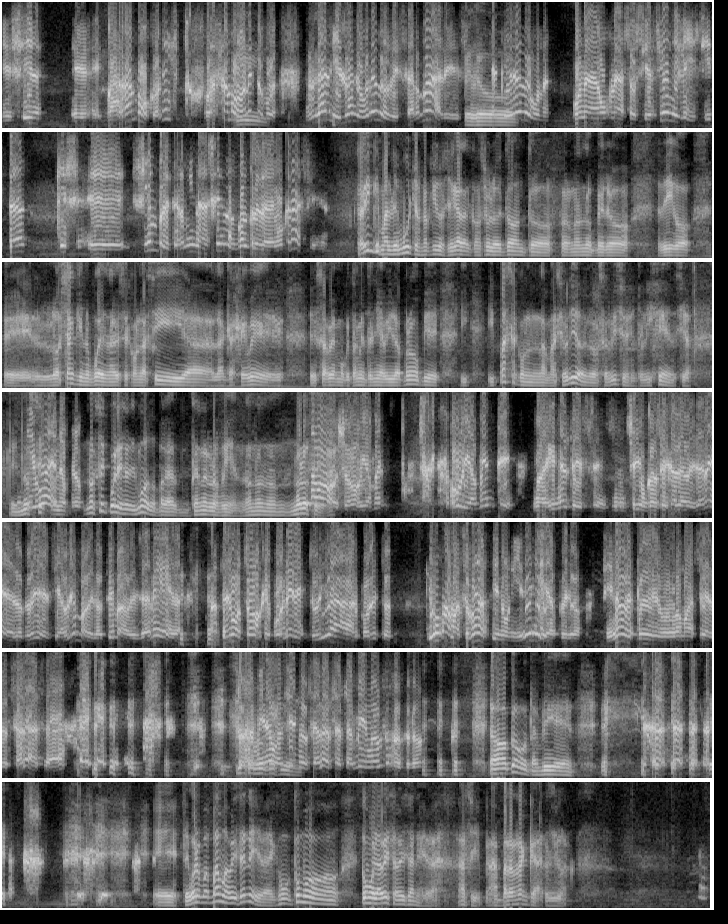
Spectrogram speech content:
y decir, eh, barramos con esto, barramos con esto porque nadie lo ha logrado desarmar eso. Pero... Ha quedado una, una, una asociación ilícita que eh, siempre termina yendo en contra de la democracia. Está bien que mal de muchos, no quiero llegar al consuelo de tontos, Fernando, pero digo, eh, los yanquis no pueden a veces con la CIA, la KGB, eh, sabemos que también tenía vida propia, y, y, pasa con la mayoría de los servicios de inteligencia. Eh, no, sé cuál, no sé cuál es el modo para tenerlos bien, no, no, no, no lo sé. No, yo obviamente, obviamente Imagínate, soy un concejal de Avellaneda, el otro día decía, hablemos de los temas de Avellaneda, nos tenemos todos que poner a estudiar por esto que uno más o menos tiene una idea, pero si no, después vamos a hacer zaraza. Terminamos haciendo zaraza también nosotros. no, ¿cómo también? este, bueno, vamos a Avellaneda. ¿Cómo, cómo, cómo la ves a Avellaneda? Así, para arrancar, digo.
